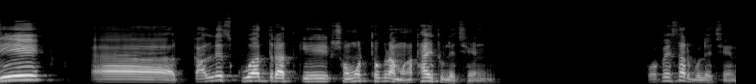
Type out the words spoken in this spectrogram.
যে কার্লেস কুয়াদ্রাতকে সমর্থকরা মাথায় তুলেছেন প্রফেসর বলেছেন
